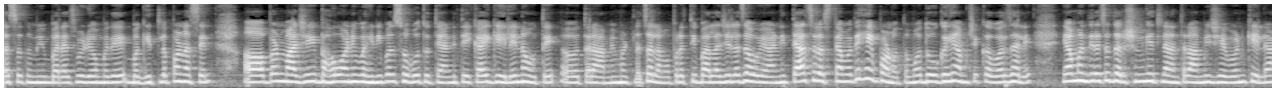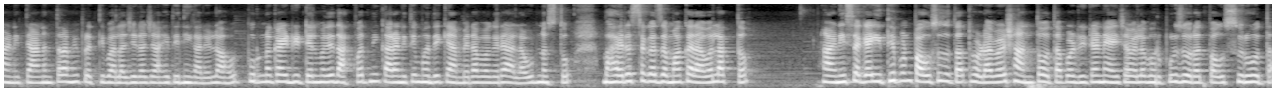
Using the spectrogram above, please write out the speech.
तसं तुम्ही बऱ्याच व्हिडिओमध्ये बघितलं पण असेल. पण माझे भाऊ आणि वहिनी पण सोबत होते आणि ते काही गेले नव्हते. तर आम्ही म्हटलं चला मग प्रतिबालाजीला जाऊया. आणि त्याच रस्त्यामध्ये हे पण होतं. मग दोघंही आमचे कवर झाले. या मंदिराचं दर्शन घेतल्यानंतर आम्ही जेवण केलं आणि त्यानंतर आम्ही प्रतिबालाजीला जे आहे ते निघालेलो आहोत. पूर्ण काही डिटेलमध्ये दाखवत नाही कारण इथे मध्ये कॅमेरा वगैरे अलाउड नसतो. बाहेरच सगळं जमा करावं लागतं. आणि सगळ्या इथे पण पाऊसच होता. थोडा वेळ शांत होता पण रिटर्न यायच्या वेळेला भरपूर जोरात पाऊस सुरू होता.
